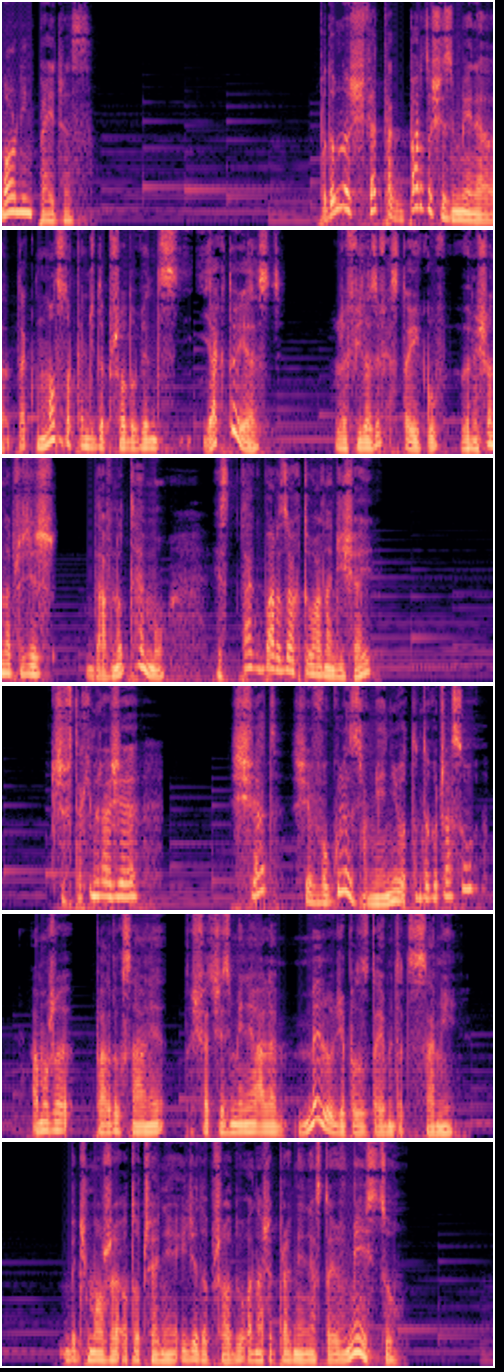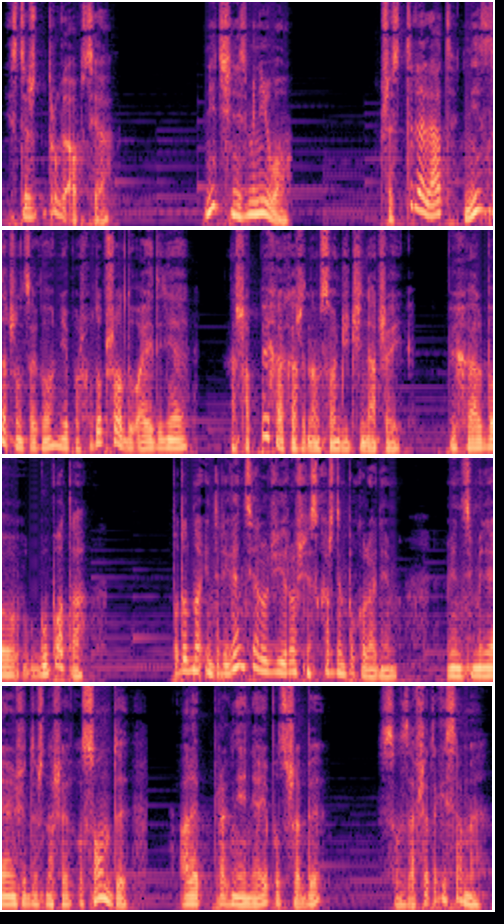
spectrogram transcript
Morning Pages. Podobno świat tak bardzo się zmienia, tak mocno pędzi do przodu, więc jak to jest, że filozofia stoików, wymyślona przecież dawno temu, jest tak bardzo aktualna dzisiaj? Czy w takim razie świat się w ogóle zmienił od tamtego czasu? A może paradoksalnie to świat się zmienia, ale my ludzie pozostajemy tacy sami? Być może otoczenie idzie do przodu, a nasze pragnienia stoją w miejscu. Jest też druga opcja. Nic się nie zmieniło. Przez tyle lat nic znaczącego nie poszło do przodu, a jedynie nasza pycha każe nam sądzić inaczej. Pycha albo głupota. Podobno inteligencja ludzi rośnie z każdym pokoleniem, więc zmieniają się też nasze osądy, ale pragnienia i potrzeby są zawsze takie same.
